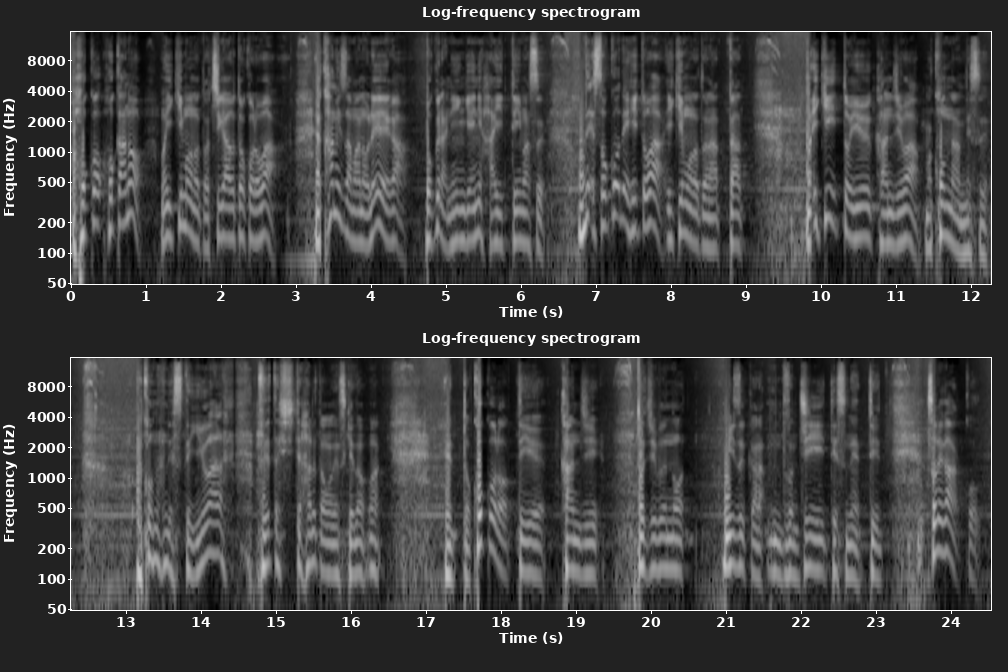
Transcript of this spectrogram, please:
他の生き物と違うところは、神様の霊が僕ら人間に入っています。で、そこで人は生き物となった。生きという漢字は、困難です。こんなんですって言わ、絶対知ってはると思うんですけど、えっと、心っていう漢字と自分の自らの字ですねっていうそれがこう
